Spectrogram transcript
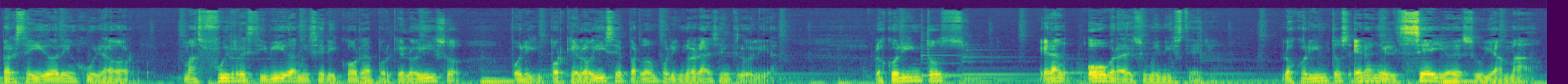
perseguidor e injuriador, mas fui recibida misericordia porque lo hizo, porque lo hice, perdón, por ignorancia e incredulidad. Los corintos eran obra de su ministerio. Los corintos eran el sello de su llamado.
